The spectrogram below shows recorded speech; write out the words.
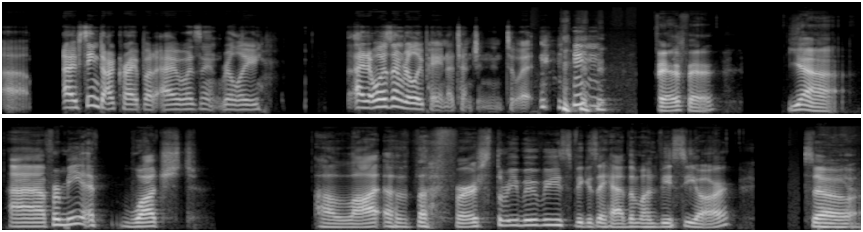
Uh, I've seen Darkrai, but I wasn't really, I wasn't really paying attention to it. Fair, fair. Yeah. Uh, for me, I've watched a lot of the first three movies because I had them on VCR. So yeah.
